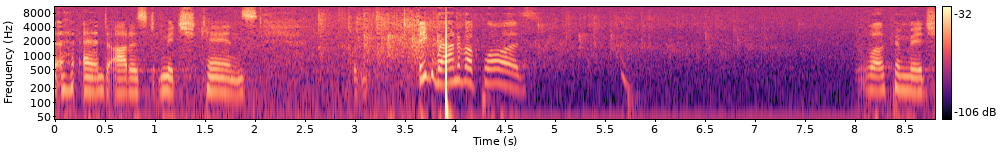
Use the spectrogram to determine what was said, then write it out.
and artist Mitch Cairns. Big round of applause. Welcome, Mitch.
